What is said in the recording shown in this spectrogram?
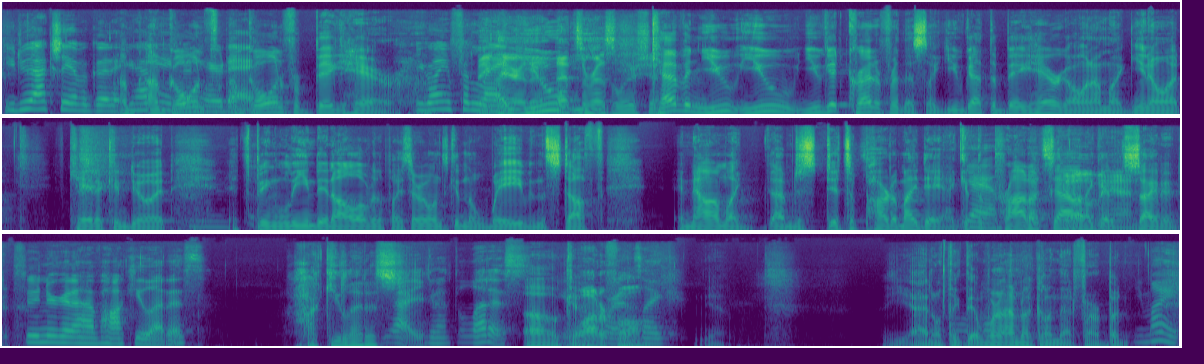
You do actually have a good. I'm, you're having I'm a going. Good hair For, I'm going for big hair. You're going for Big legs. hair, You- that's a resolution. Kevin, you you you get credit for this. Like you've got the big hair going. I'm like, you know what? Kata can do it. Mm. It's being leaned in all over the place. Everyone's getting the wave and the stuff. And now I'm like, I'm just. It's a part of my day. I get Yeah. the products Let's out. go, I get man. excited. Soon you're gonna have hockey lettuce. Hockey lettuce. Yeah, you're gonna have the lettuce. Oh, okay. You know, where it's Waterfall. Like Yeah. Yeah, I don't think that we're. I'm not going that far, but You might.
